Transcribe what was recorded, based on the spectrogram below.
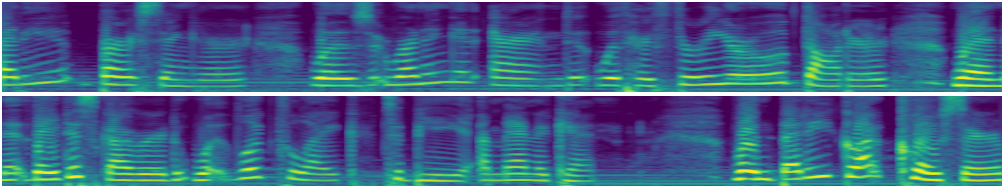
Betty Bersinger was running an errand with her three year old daughter when they discovered what looked like to be a mannequin. When Betty got closer,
